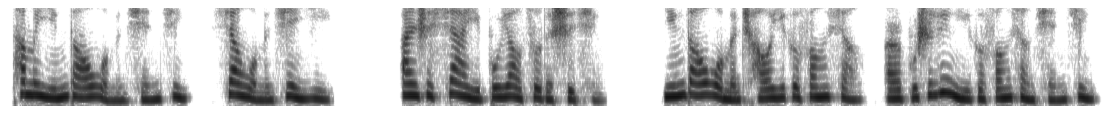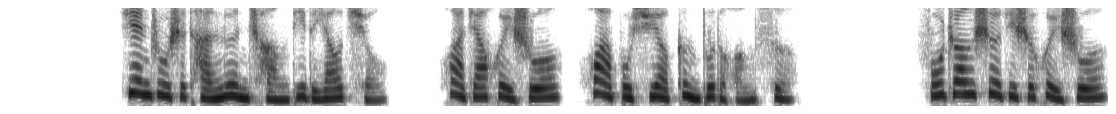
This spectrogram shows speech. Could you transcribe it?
他们引导我们前进，向我们建议，暗示下一步要做的事情。引导我们朝一个方向，而不是另一个方向前进。建筑是谈论场地的要求，画家会说画布需要更多的黄色；服装设计师会说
